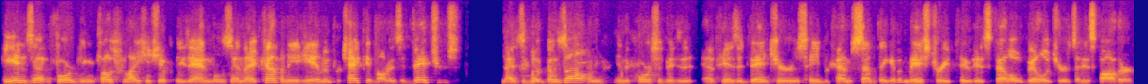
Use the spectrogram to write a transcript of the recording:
He ends up forging a close relationship with these animals, and they accompany him and protect him on his adventures. As the book goes on, in the course of his, of his adventures, he becomes something of a mystery to his fellow villagers and his father.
